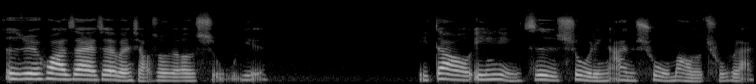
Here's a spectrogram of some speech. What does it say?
这句话在这本小说的二十五页。一道阴影自树林暗处冒了出来，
